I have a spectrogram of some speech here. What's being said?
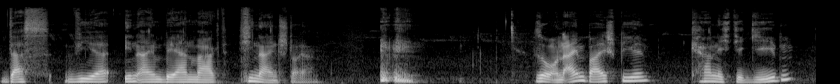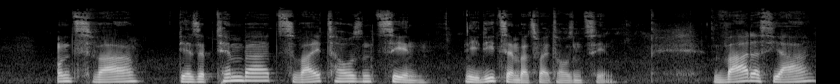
dass wir in einen Bärenmarkt hineinsteuern. So, und ein Beispiel kann ich dir geben, und zwar der September 2010, nee, Dezember 2010, war das Jahr,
